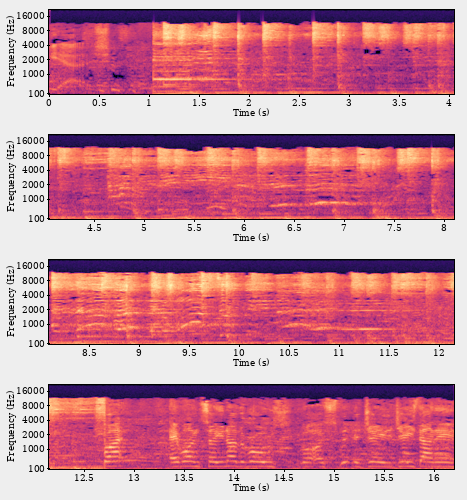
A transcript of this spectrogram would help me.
Yeah. Everyone. So you know the rules. You've got to split the G. The G's down here.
